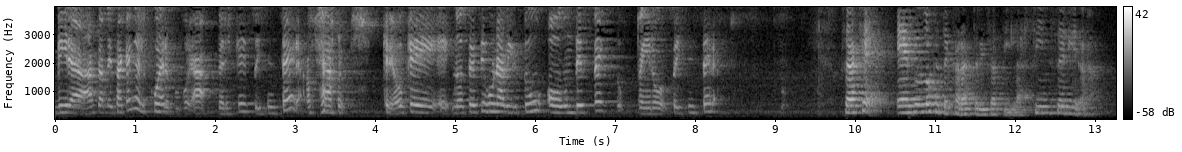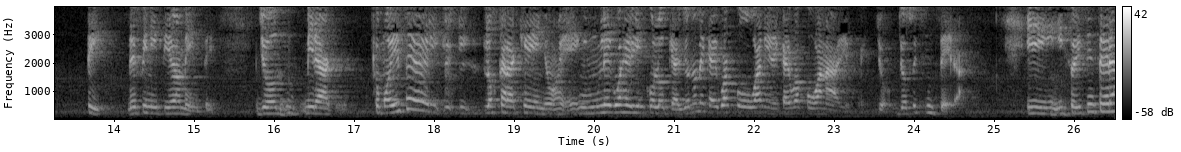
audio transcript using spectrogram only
mira, hasta me sacan el cuerpo. Ah, pero es que soy sincera. O sea, creo que eh, no sé si es una virtud o un defecto, pero soy sincera. O sea que eso es lo que te caracteriza a ti, la sinceridad. Sí, definitivamente. Yo, mira, como dicen los caraqueños, en un lenguaje bien coloquial, yo no me caigo a coba ni le caigo a coba a nadie. Pues. Yo, yo soy sincera. Y, soy sincera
